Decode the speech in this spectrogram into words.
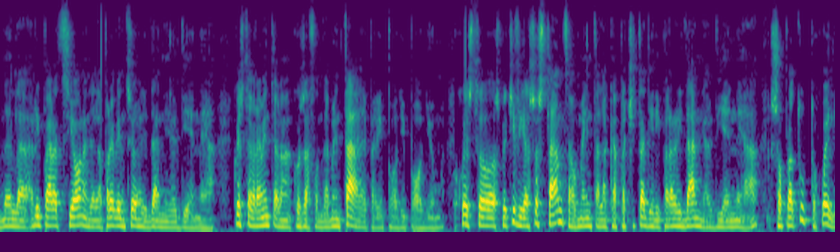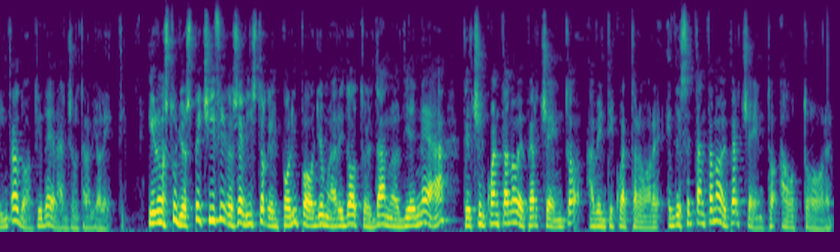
nella riparazione e nella prevenzione dei danni del DNA. Questa è veramente una cosa fondamentale per il podipodium. Questa specifica sostanza aumenta la capacità di riparare i danni al DNA, soprattutto quelli introdotti dai raggi ultravioletti. In uno studio specifico si è visto che il polipodium ha ridotto il danno al DNA del 59% a 24 ore e del 79% a 8 ore.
